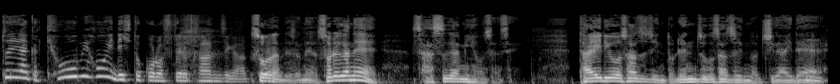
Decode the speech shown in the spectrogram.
当になんか興味本位で人殺してる感じがあって。そうなんですよね。それがね、さすがミヒョン先生。大量殺人と連続殺人の違いで、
